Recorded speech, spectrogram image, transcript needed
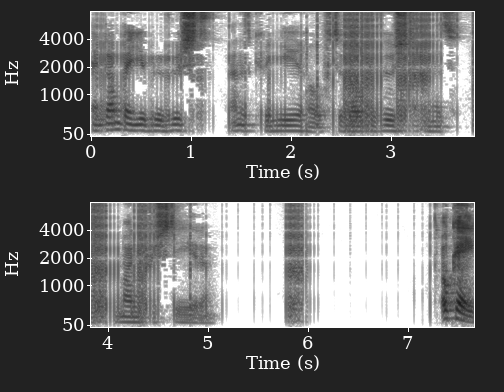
En dan ben je bewust aan het creëren, oftewel bewust aan het manifesteren. Oké,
